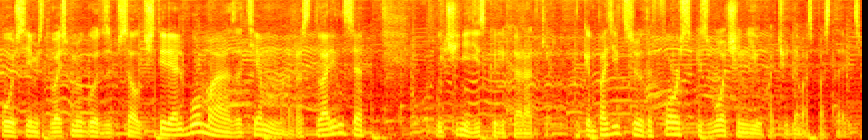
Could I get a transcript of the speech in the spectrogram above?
по 78 год записал 4 альбома, а затем растворился в пучине диско-лихорадки. Композицию The Force is Watching You хочу для вас поставить.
